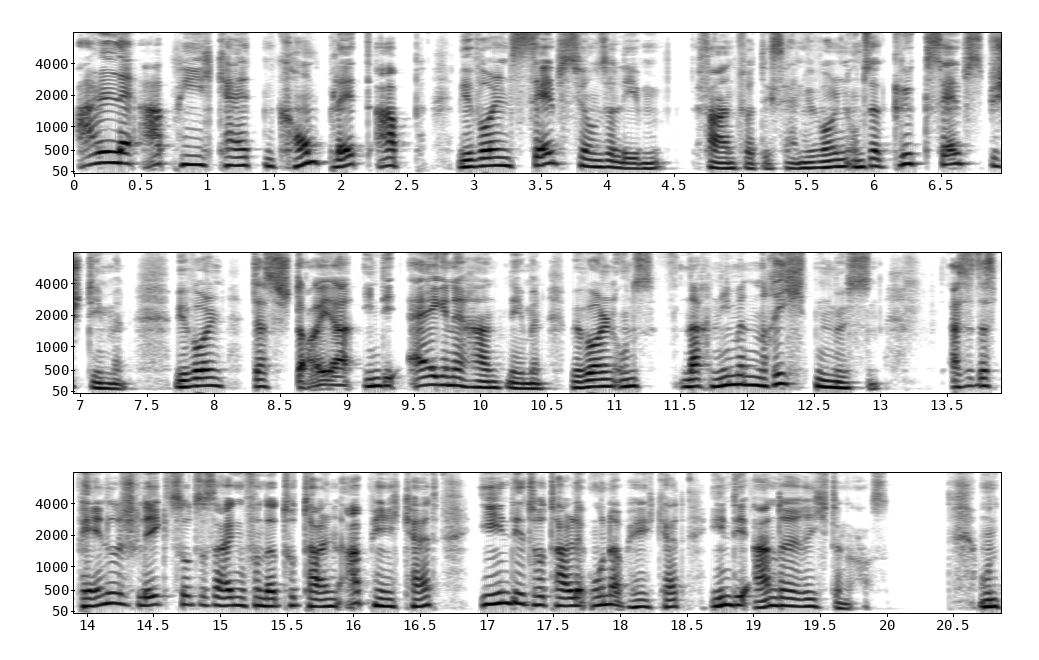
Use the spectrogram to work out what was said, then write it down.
alle Abhängigkeiten komplett ab. Wir wollen selbst für unser Leben verantwortlich sein. Wir wollen unser Glück selbst bestimmen. Wir wollen das Steuer in die eigene Hand nehmen. Wir wollen uns nach niemanden richten müssen. Also das Pendel schlägt sozusagen von der totalen Abhängigkeit in die totale Unabhängigkeit in die andere Richtung aus. Und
